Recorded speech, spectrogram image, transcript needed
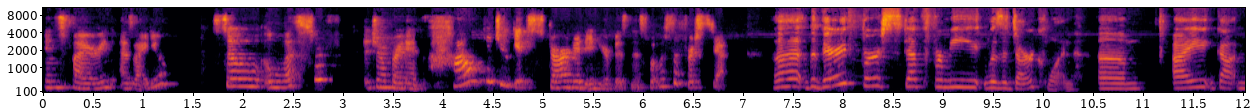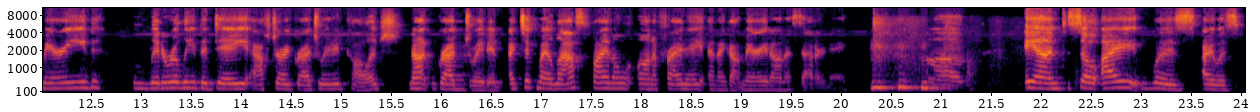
inspiring as I do. So let's just jump right in. How did you get started in your business? What was the first step? Uh, the very first step for me was a dark one. Um, I got married literally the day after I graduated college. Not graduated. I took my last final on a Friday and I got married on a Saturday. um, and so I was I was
